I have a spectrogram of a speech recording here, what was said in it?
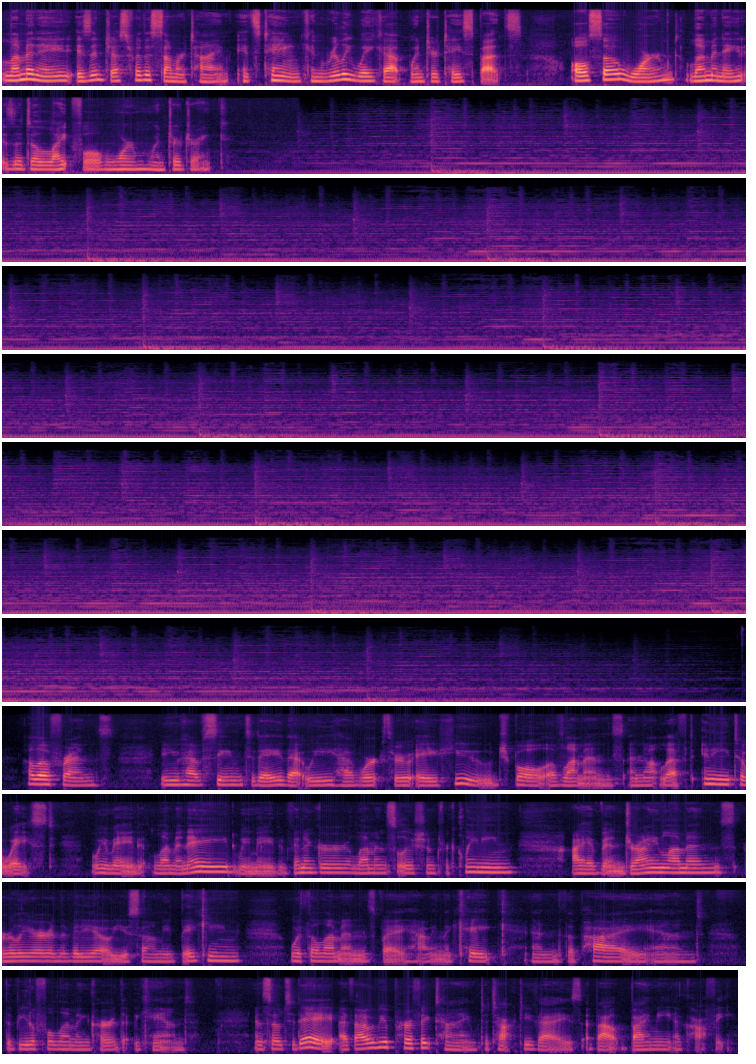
Lemonade isn't just for the summertime. Its tang can really wake up winter taste buds. Also warmed, lemonade is a delightful warm winter drink. Hello, friends. You have seen today that we have worked through a huge bowl of lemons and not left any to waste. We made lemonade, we made vinegar, lemon solution for cleaning. I have been drying lemons. Earlier in the video, you saw me baking with the lemons by having the cake and the pie and the beautiful lemon curd that we canned. And so today, I thought it would be a perfect time to talk to you guys about Buy Me a Coffee.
